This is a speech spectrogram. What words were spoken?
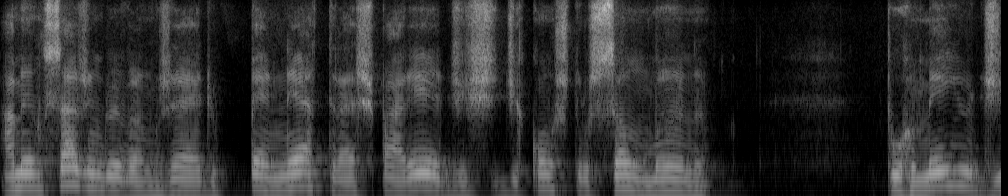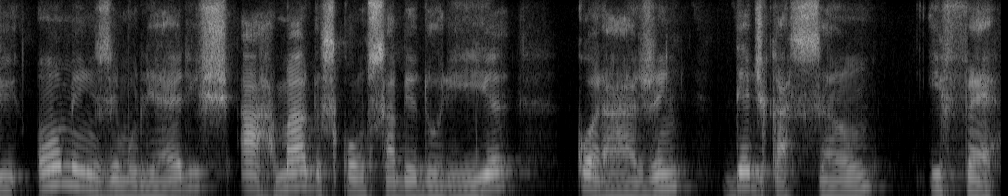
A mensagem do evangelho penetra as paredes de construção humana, por meio de homens e mulheres armados com sabedoria, coragem, dedicação e fé.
